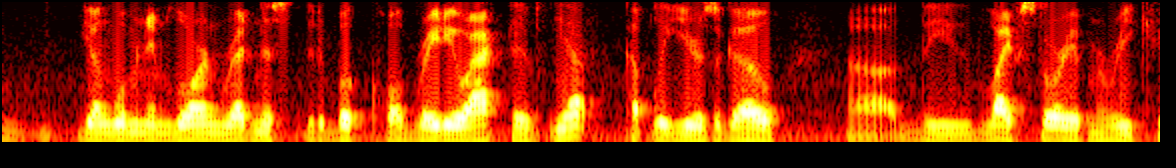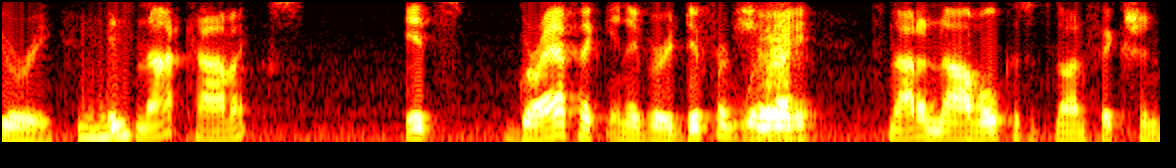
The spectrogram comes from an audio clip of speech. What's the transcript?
A young woman named Lauren Redniss did a book called Radioactive Yep. A couple of years ago. Uh, the life story of Marie Curie. Mhm. It's not comics. It's graphic in a very different Sure. way. It's not a novel because it's nonfiction.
